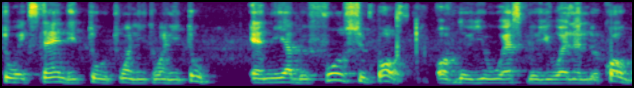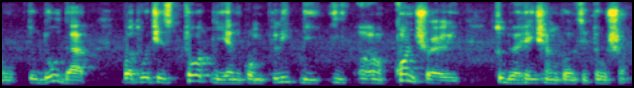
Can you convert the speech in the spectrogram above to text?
to extend it to 2022. And he had the full support of the US, the UN, and the core group to do that, but which is totally and completely uh, contrary to the Haitian constitution.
